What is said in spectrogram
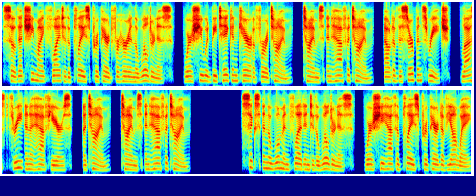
so that she might fly to the place prepared for her in the wilderness, where she would be taken care of for a time, times and half a time, out of the serpent's reach, last three and a half years, a time, times and half a time. 6. And the woman fled into the wilderness, where she hath a place prepared of Yahweh,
